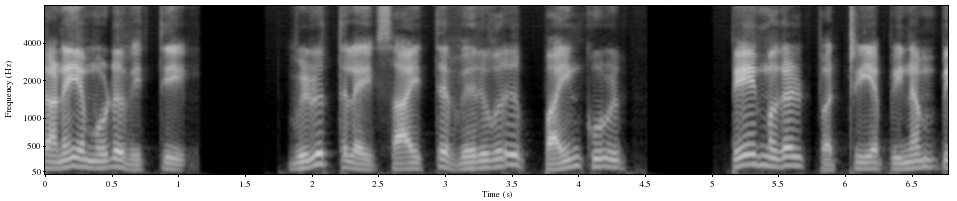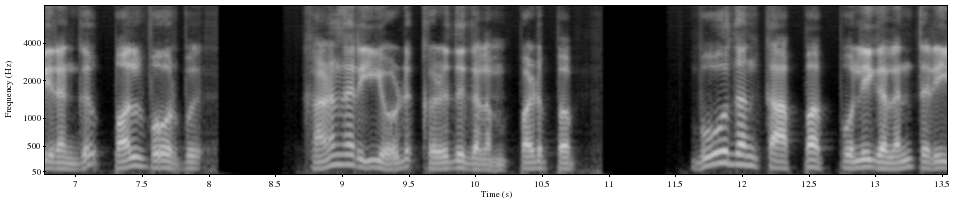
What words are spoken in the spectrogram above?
கணையமுடு வித்தி விழுத்தலை சாய்த்த வெறுவரு பைங்கூழ் பேமகள் பற்றிய பிணம்பிறங்கு பல்போர்பு கணநரியோடு கழுதுகலம் படுப்ப பூதங்காப்ப பொலிகலந்தரி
